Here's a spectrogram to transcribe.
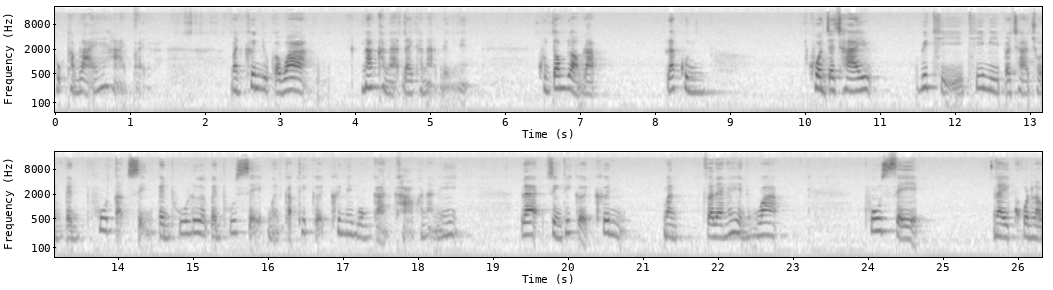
ถูกทำลายให้หายไป มันขึ้นอยู่กับว่านักขนาดใดขนาดหนึ่งเนี่ย คุณต้องยอมรับ และคุณควรจะใช้วิถีที่มีประชาชนเป็นผู้ตัดสิน เป็นผู้เลือกเป็นผู้เสพเหมือนกับที่เกิดขึ้นในวงการข่าวขณะนี้ และสิ่งที่เกิดขึ้นมันแสดงให้เห็นถึงว่า ผู้เสพในคนเหล่า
